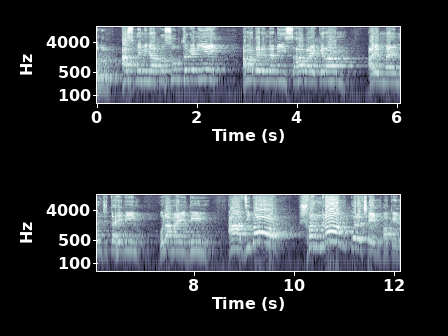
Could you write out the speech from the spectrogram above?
উলুল আজমে মিনার রসুল থেকে নিয়ে আমাদের নবী সাহাবায় কেরাম আইমায় মুজতাহিদিন ওলামায়ে দিন আজীবন সংগ্রাম করেছেন হকের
